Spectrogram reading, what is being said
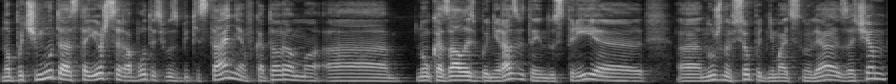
но почему ты остаешься работать в Узбекистане, в котором, э, ну, казалось бы, неразвитая индустрия, э, нужно все поднимать с нуля. Зачем?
